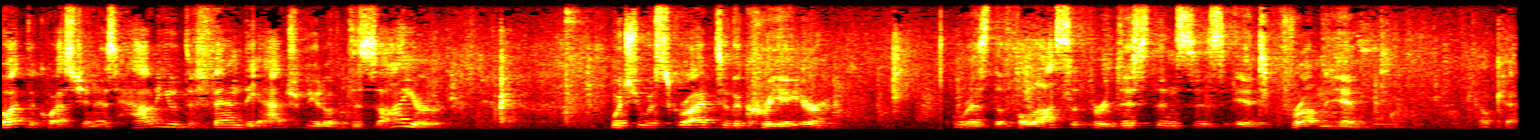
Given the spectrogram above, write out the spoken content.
But the question is, how do you defend the attribute of desire, which you ascribe to the Creator, whereas the philosopher distances it from him? Okay.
